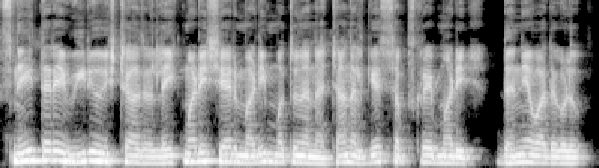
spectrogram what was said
ಸ್ನೇಹಿತರೆ, ವಿಡಿಯೋ ಇಷ್ಟ ಆದರೆ ಲೈಕ್ ಮಾಡಿ, ಶೇರ್ ಮಾಡಿ ಮತ್ತು ನನ್ನ ಚಾನಲ್ಗೆ ಸಬ್ಸ್ಕ್ರೈಬ್ ಮಾಡಿ. ಧನ್ಯವಾದಗಳು.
